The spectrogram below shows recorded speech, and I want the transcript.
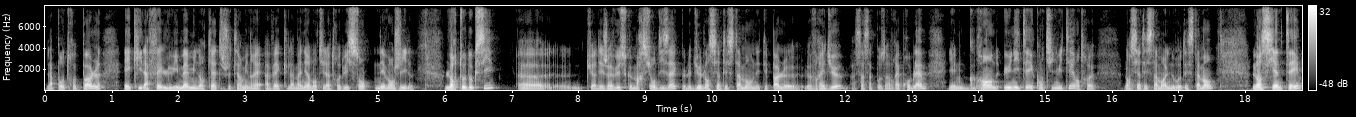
l'apôtre Paul et qu'il a fait lui-même une enquête. Je terminerai avec la manière dont il introduit son évangile. L'orthodoxie, euh, tu as déjà vu ce que Marcion disait, que le Dieu de l'Ancien Testament n'était pas le, vrai Dieu. Bah, ça, ça pose un vrai problème. Il y a une grande unité et continuité entre l'Ancien Testament et le Nouveau Testament. L'ancienneté,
